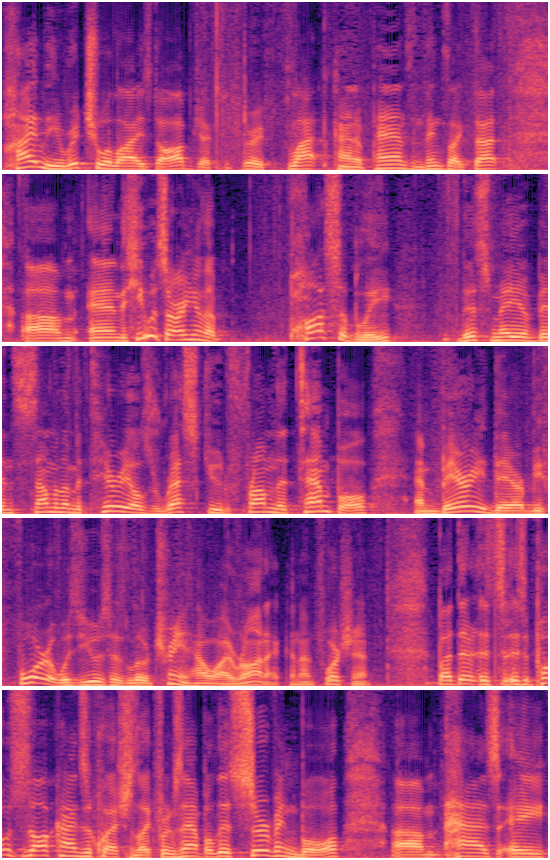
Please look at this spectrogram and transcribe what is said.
highly ritualized objects with very flat kind of pans and things like that. Um, and he was arguing that possibly this may have been some of the materials rescued from the temple and buried there before it was used as a latrine. How ironic and unfortunate. But there, it poses all kinds of questions. Like, for example, this serving bowl um, has a,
